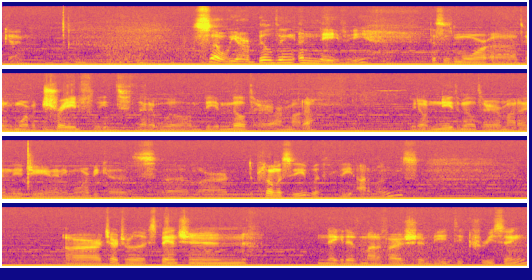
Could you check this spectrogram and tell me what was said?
Okay. So we are building a navy. This is more, uh, it's going to be more of a trade fleet than it will be a military armada. We don't need the military armada in the Aegean anymore because of our diplomacy with the Ottomans. Our territorial expansion negative modifiers should be decreasing.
